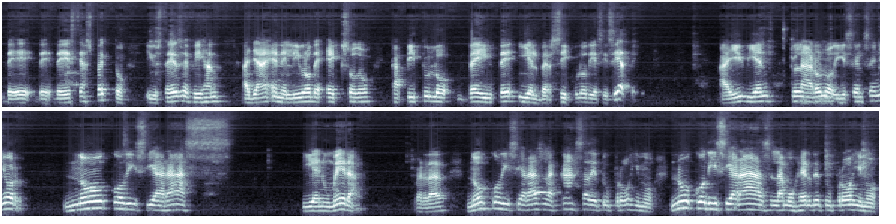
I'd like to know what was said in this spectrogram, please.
de, de este aspecto. Y ustedes se fijan allá en el libro de Éxodo capítulo 20 y el versículo 17. Ahí bien claro lo dice el Señor. No codiciarás y enumera, ¿verdad? No codiciarás la casa de tu prójimo, no codiciarás la mujer de tu prójimo,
